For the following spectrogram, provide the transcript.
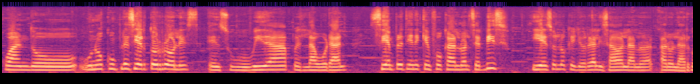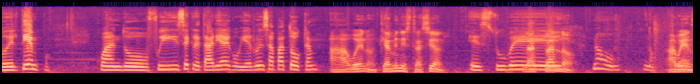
Cuando uno cumple ciertos roles en su vida pues laboral, siempre tiene que enfocarlo al servicio. Y eso es lo que yo he realizado a, lo largo del tiempo. Cuando fui secretaria de gobierno en Zapatoca, Ah, bueno. ¿Qué administración? estuve... ¿La actual no? No, no. Ah, bueno.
